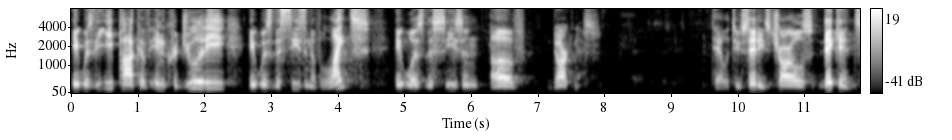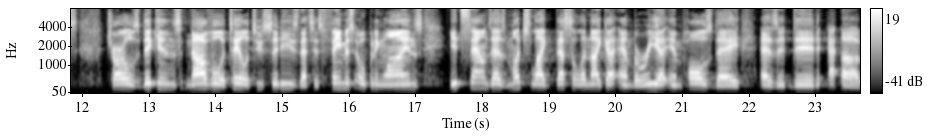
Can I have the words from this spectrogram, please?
it was the epoch of incredulity, it was the season of light, it was the season of darkness. Tale of Two Cities, Charles Dickens. Charles Dickens' novel, A Tale of Two Cities, that's his famous opening lines it sounds as much like Thessalonica and Berea in Paul's day as it did uh,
